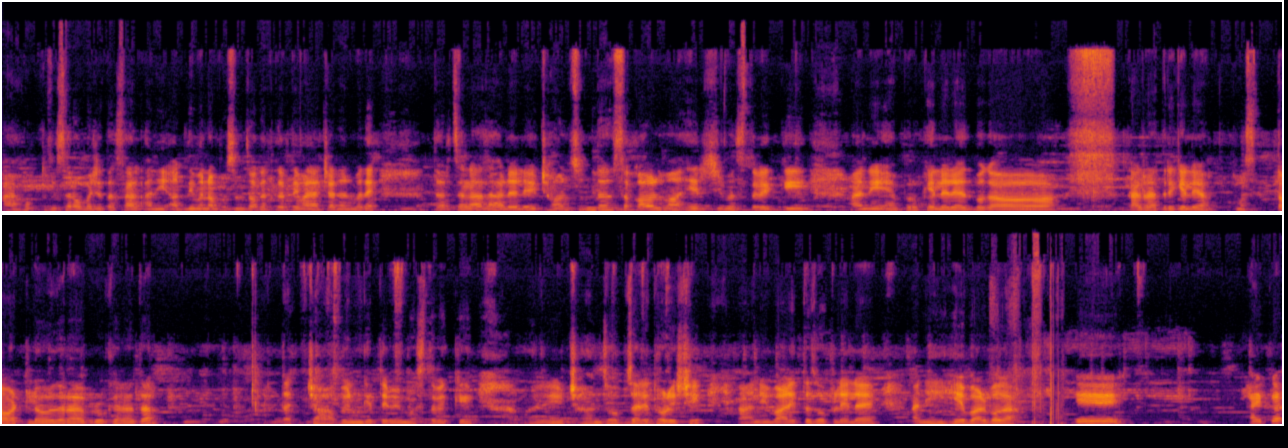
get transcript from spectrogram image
आय होप तुम्ही सर्व मजेत असाल आणि अगदी मनापासून स्वागत करते माझ्या चॅनलमध्ये तर चला झालेले छान सुंदर सकाळ माहेरची मस्तपैकी आणि ॲब्रो केलेले आहेत बघा. काल रात्री केल्या. मस्त वाटलं जर ॲब्रो केला तर. आता चहा पिऊन घेते मी मस्तपैकी. आणि छान झोप झाली थोडीशी. आणि बाळ इथं झोपलेलं आहे. आणि हे बाळ बघा. ए हाय कर.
